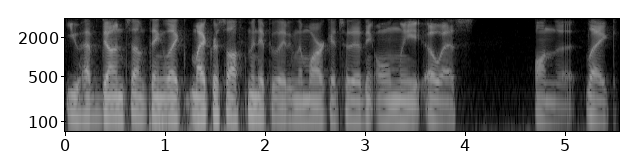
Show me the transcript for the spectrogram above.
you have done something like Microsoft manipulating the market, so they're the only OS on the like.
